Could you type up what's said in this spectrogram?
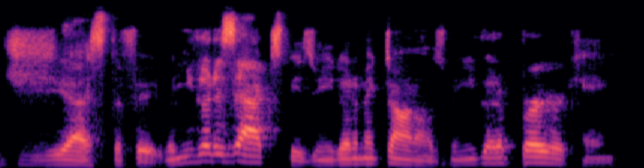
just the food. When you go to Zaxby's, when you go to McDonald's, when you go to Burger King,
